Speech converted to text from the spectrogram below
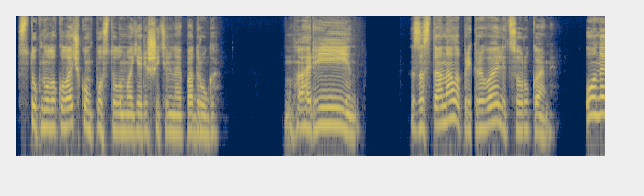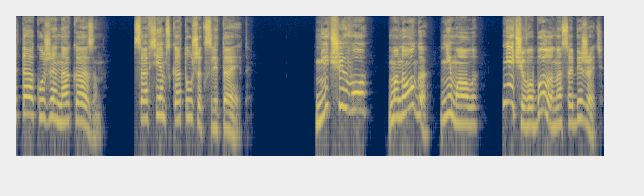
стукнула кулачком по столу моя решительная подруга. «Марин!» — застонала, прикрывая лицо руками. «Он и так уже наказан. Совсем с катушек слетает». «Ничего, много, немало. Нечего было нас обижать»,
